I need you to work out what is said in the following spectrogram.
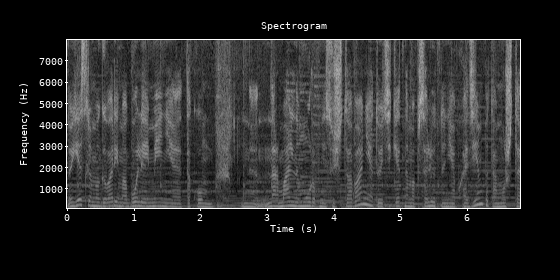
Но если мы говорим о более-менее таком нормальном уровне существования, то этикет нам абсолютно необходим, потому что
